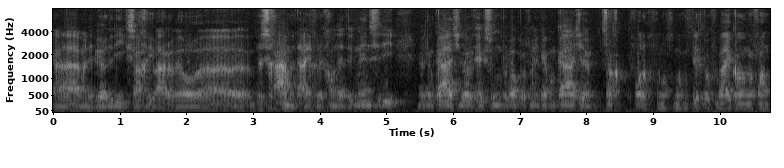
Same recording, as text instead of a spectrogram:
Uh, maar de beelden die ik zag, die waren wel uh, beschamend eigenlijk. Gewoon letterlijk mensen die met een kaartje door het hek stonden te van ik heb een kaartje. Ik zag vanochtend nog een TikTok voorbij komen van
